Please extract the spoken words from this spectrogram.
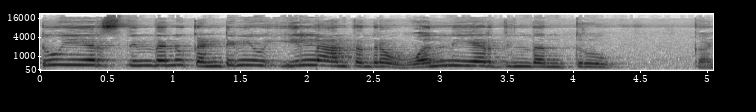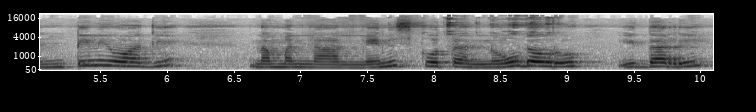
ಟೂ ಇಯರ್ಸ್ದಿಂದನೂ ಕಂಟಿನ್ಯೂ ಇಲ್ಲ ಅಂತಂದ್ರೆ ಒನ್ ಇಯರ್ದಿಂದಂತರೂ ಕಂಟಿನ್ಯೂ ಆಗಿ ನಮ್ಮನ್ನು ನೆನೆಸ್ಕೋತ ನೋಡೋರು ಇದ್ದಾರ್ರಿ.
